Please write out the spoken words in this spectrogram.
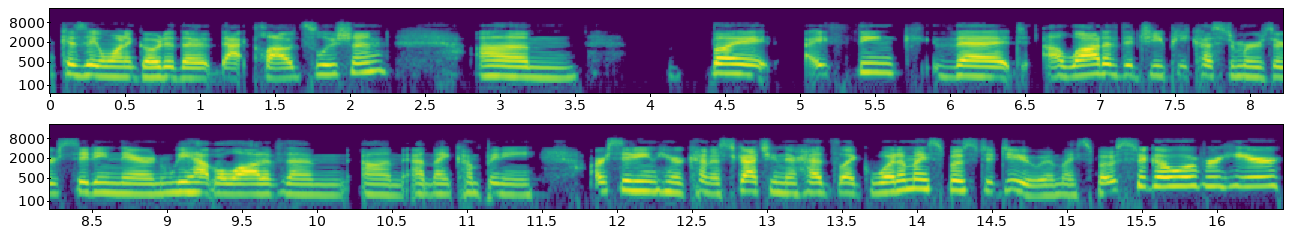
because they want to go to the that cloud solution. Um, but I think that a lot of the GP customers are sitting there, and we have a lot of them um, at my company, are sitting here kind of scratching their heads like, what am I supposed to do? Am I supposed to go over here?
